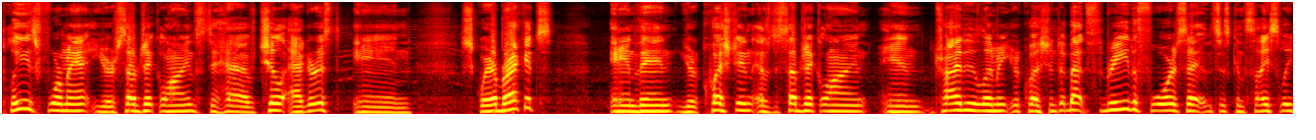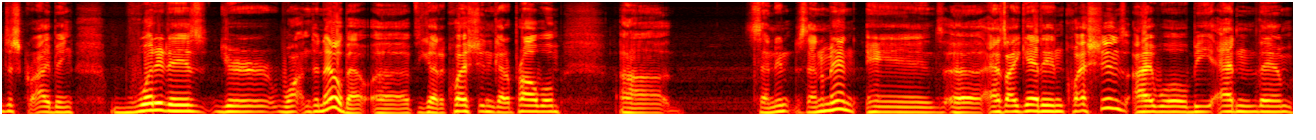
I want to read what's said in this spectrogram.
please format your subject lines to have chill agorist in square brackets and then your question as the subject line and try to limit your question to about three to four sentences concisely describing what it is you're wanting to know about. Uh, if you got a question you got a problem uh, send in, send them in. And uh, as i get in questions i will be adding them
